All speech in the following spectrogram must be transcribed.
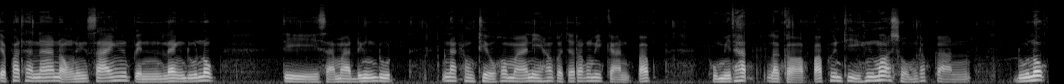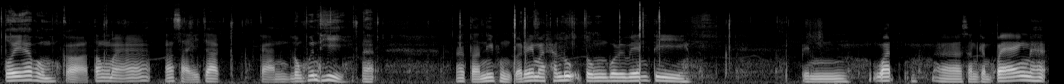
จะพัฒนาหนองเลงซ้ายให้เป็นแหล่งดูนกที่สามารถดึงดูด นักท่องเที่ยวเข้ามานี่เขาก็จะต้องมีการปรับภูมิทัศน์แล้วก็ปรับพื้นที่ให้เหมาะสมกับการดูนกตัวครับผมก็ต้องมาอาศัยจากการลงพื้นที่นะแล้วตอนนี้ผมก็ได้มาทะลุตรงบริเวณที่เป็นวัดอ่าสันกำแพงนะฮะ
